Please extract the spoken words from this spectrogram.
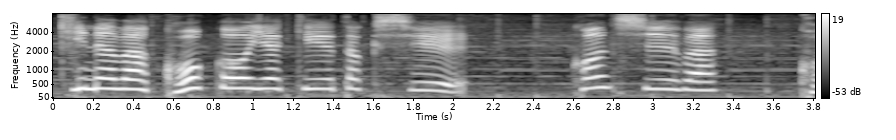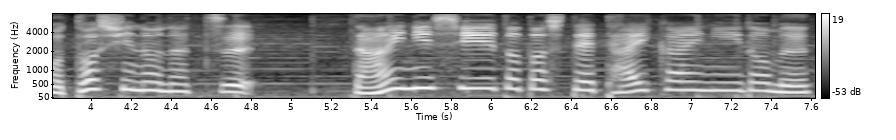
沖縄高校野球特集。今週は今年の夏第2シートとして大会に挑む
